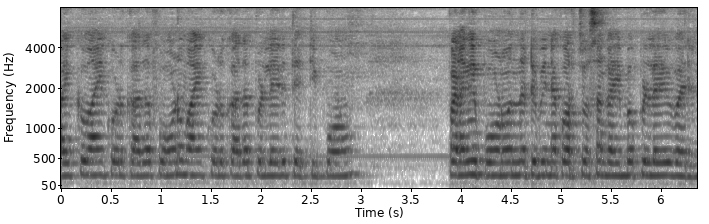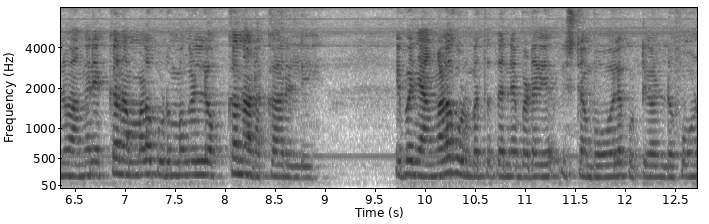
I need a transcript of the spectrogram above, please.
ബൈക്ക് വാങ്ങിക്കൊടുക്കാതെ ഫോൺ വാങ്ങിക്കൊടുക്കാതെ പിള്ളേർ തെറ്റിപ്പോണു. പിണങ്ങി പോണു എന്നിട്ട് പിന്നെ കുറച്ച് ദിവസം കഴിയുമ്പോൾ പിള്ളേർ വരുന്നു. അങ്ങനെയൊക്കെ നമ്മളെ കുടുംബങ്ങളിലൊക്കെ നടക്കാറില്ലേ? ഇപ്പം ഞങ്ങളെ കുടുംബത്തിൽ തന്നെ ഇവിടെ ഇഷ്ടംപോലെ കുട്ടികളുണ്ട്. ഫോൺ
